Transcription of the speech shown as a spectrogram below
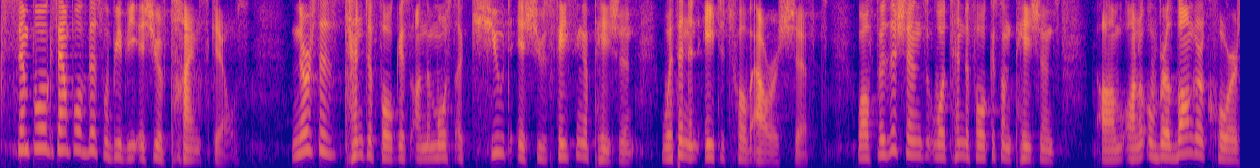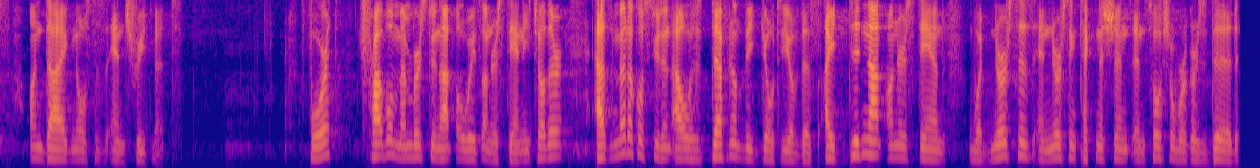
simple example of this would be the issue of timescales. Nurses tend to focus on the most acute issues facing a patient within an 8 to 12 hour shift, while physicians will tend to focus on patients um, on, over a longer course on diagnosis and treatment. Fourth, tribal members do not always understand each other. As a medical student, I was definitely guilty of this. I did not understand what nurses and nursing technicians and social workers did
